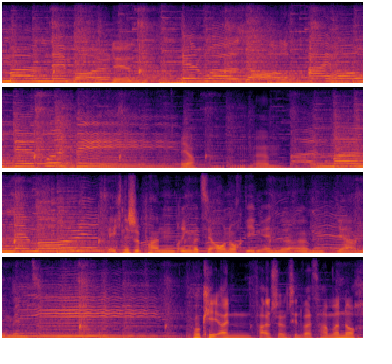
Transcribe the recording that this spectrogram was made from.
Monday morning, technische Pannen bringen wir jetzt ja auch noch gegen Ende. Ähm, ja, Moment. Okay, einen Veranstaltungshinweis haben wir noch.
